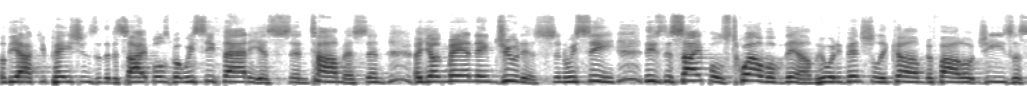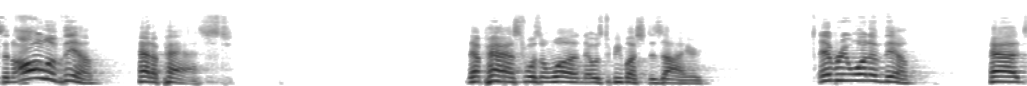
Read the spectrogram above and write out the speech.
of the occupations of the disciples, but we see Thaddeus and Thomas and a young man named Judas. And we see these disciples, 12 of them, who would eventually come to follow Jesus. And all of them had a past. That past wasn't one that was to be much desired. Every one of them had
